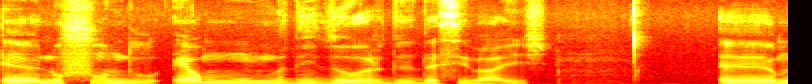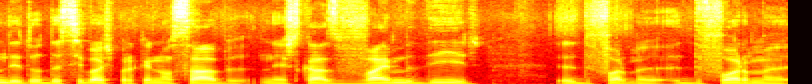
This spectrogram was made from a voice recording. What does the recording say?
é, no fundo, é um medidor de decibéis. É, o medidor de decibéis, para quem não sabe, neste caso, vai medir eh, de forma, de forma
